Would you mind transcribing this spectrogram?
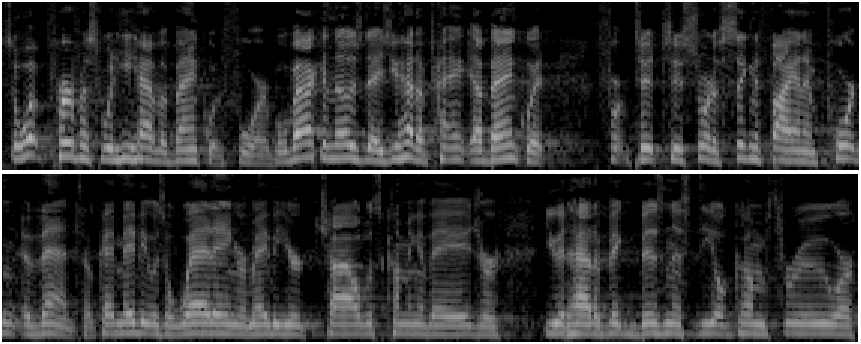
So, what purpose would he have a banquet for? Well, back in those days, you had a, a banquet for, to, to sort of signify an important event. Okay, maybe it was a wedding, or maybe your child was coming of age, or you had had a big business deal come through, or,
